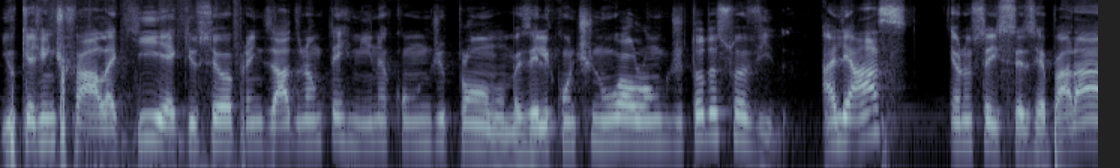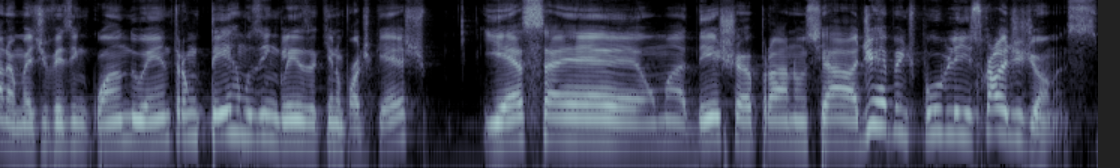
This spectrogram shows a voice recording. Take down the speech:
E o que a gente fala aqui é que o seu aprendizado não termina com um diploma, mas ele continua ao longo de toda a sua vida. Aliás, eu não sei se vocês repararam, mas de vez em quando entram termos em inglês aqui no podcast, e essa é uma deixa para anunciar de repente Publi Escola de Idiomas.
